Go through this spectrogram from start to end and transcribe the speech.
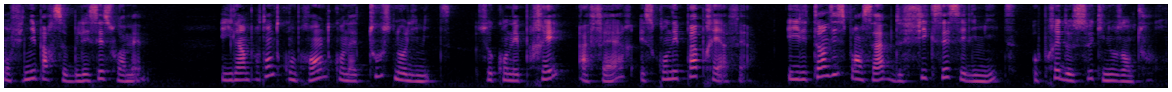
on finit par se blesser soi-même il est important de comprendre qu'on a tous nos limites, ce qu'on est prêt à faire et ce qu'on n'est pas prêt à faire. Et il est indispensable de fixer ces limites auprès de ceux qui nous entourent.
